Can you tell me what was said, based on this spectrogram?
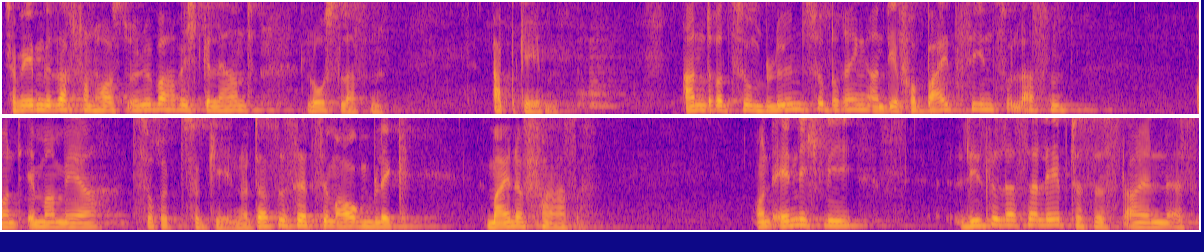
Ich habe eben gesagt, von Horst Oelber habe ich gelernt, loslassen, abgeben andere zum Blühen zu bringen, an dir vorbeiziehen zu lassen und immer mehr zurückzugehen. Und das ist jetzt im Augenblick meine Phase. Und ähnlich wie Liesel das erlebt, es ist ein, es,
